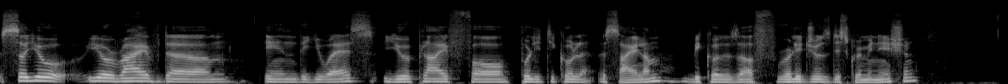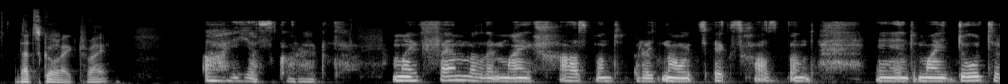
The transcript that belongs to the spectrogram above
so you you arrived um, in the US. You apply for political asylum because of religious discrimination. That's correct, right? Ah, uh, yes, correct. My family, my husband, right now it's ex-husband, and my daughter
